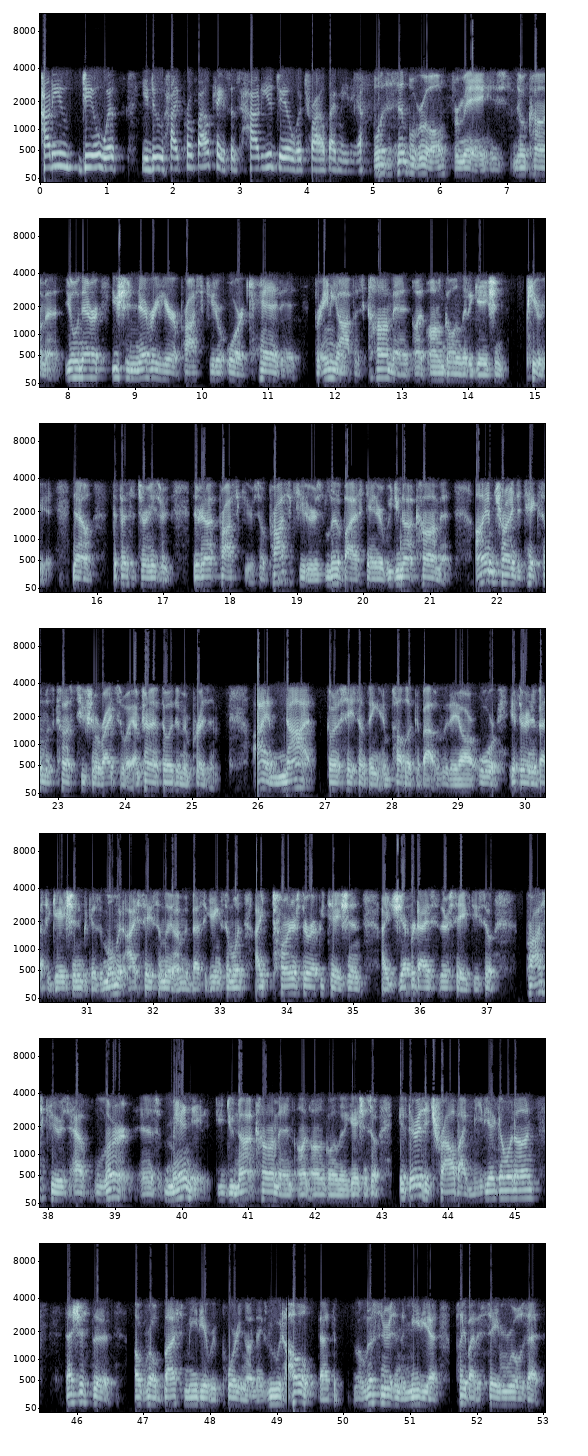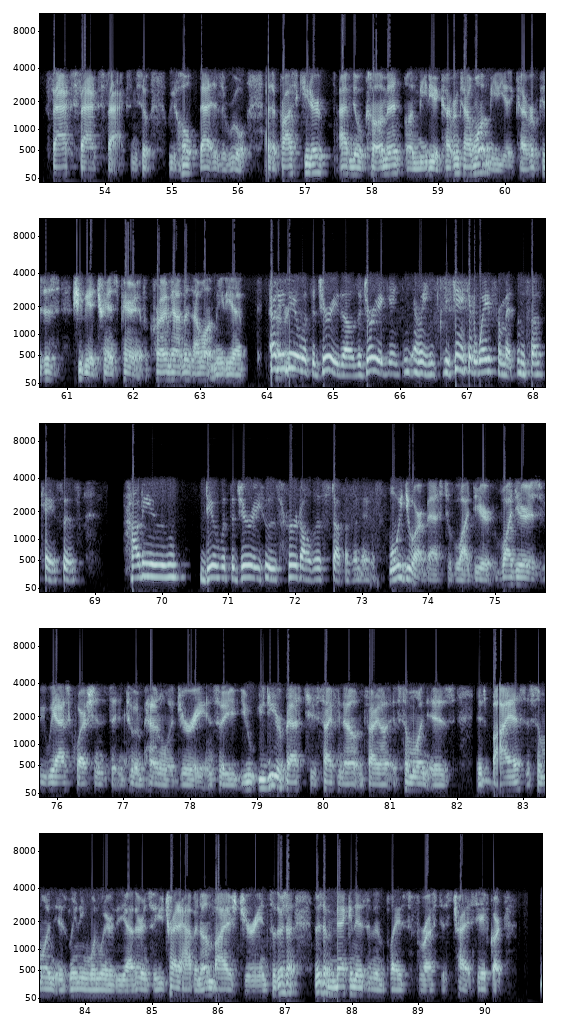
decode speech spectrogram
How do you deal with you do high profile cases? How do you deal with trial by media? Well, it's a simple rule for me is no comment. You'll never you should never hear a prosecutor or a candidate for any office comment on ongoing litigation period. Now, defense attorneys are they're not prosecutors. So prosecutors live by a standard we do not comment. I am trying to take someone's constitutional rights away. I'm trying to throw them in prison. I am not going to say something in public about who they are or if they're an investigation because the moment I say something I'm investigating someone, I tarnish their reputation, I jeopardize their safety. So prosecutors have learned and it's mandated you do not comment on ongoing litigation. So if there is a trial by media going on, that's just the a robust media reporting on things. We would hope that the, the listeners and the media play by the same rules that facts, facts, facts. I mean, so we hope that is the rule. As a prosecutor, I have no comment on media covering because I want media to cover because this should be a transparent. If a crime happens, I want media how do you deal with the jury, though? The jury, again, I mean, you can't get away from it in some cases. How do you deal with the jury who's heard all this stuff in the news? Well, we do our best to voir dire. Voir dire is we ask questions to, to impanel a jury, and so you, you, you do your best to siphon out and find out if someone is is biased, if someone is leaning one way or the other, and so you try to have an unbiased jury. And so there's a there's a mechanism in place for us to try to safeguard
